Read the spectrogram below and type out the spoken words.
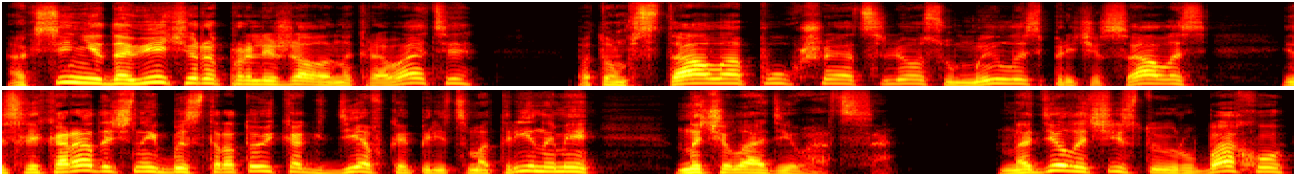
Аксинья до вечера пролежала на кровати, потом встала, опухшая от слез, умылась, причесалась и с лихорадочной быстротой, как девка перед смотринами, начала одеваться надела чистую рубаху,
